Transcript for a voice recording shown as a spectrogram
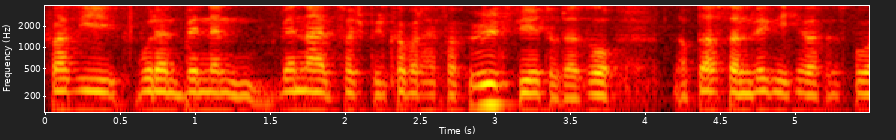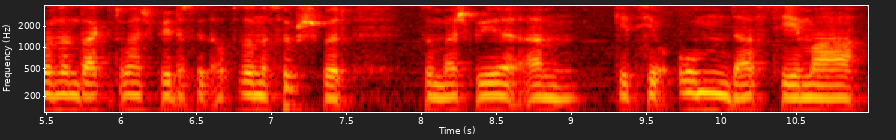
quasi, wo dann, wenn dann, wenn halt zum Beispiel ein Körperteil verhüllt wird oder so, ob das dann wirklich was ist, wo man dann sagt, zum Beispiel, das wird auch besonders hübsch wird. Zum Beispiel ähm, geht es hier um das Thema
